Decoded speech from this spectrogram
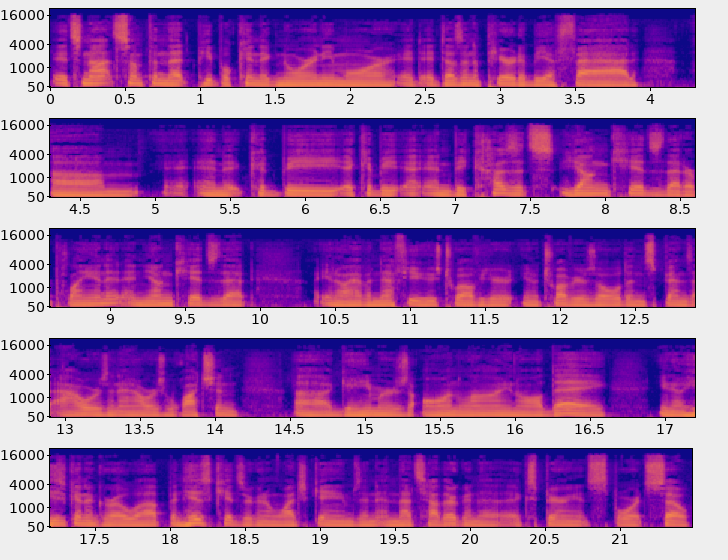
it's not something that people can ignore anymore. It, it doesn't appear to be a fad, um, and it could be. It could be, and because it's young kids that are playing it, and young kids that you know, I have a nephew who's 12 year, you know, 12 years old and spends hours and hours watching uh, gamers online all day. You know, he's going to grow up and his kids are going to watch games and, and that's how they're going to experience sports. So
